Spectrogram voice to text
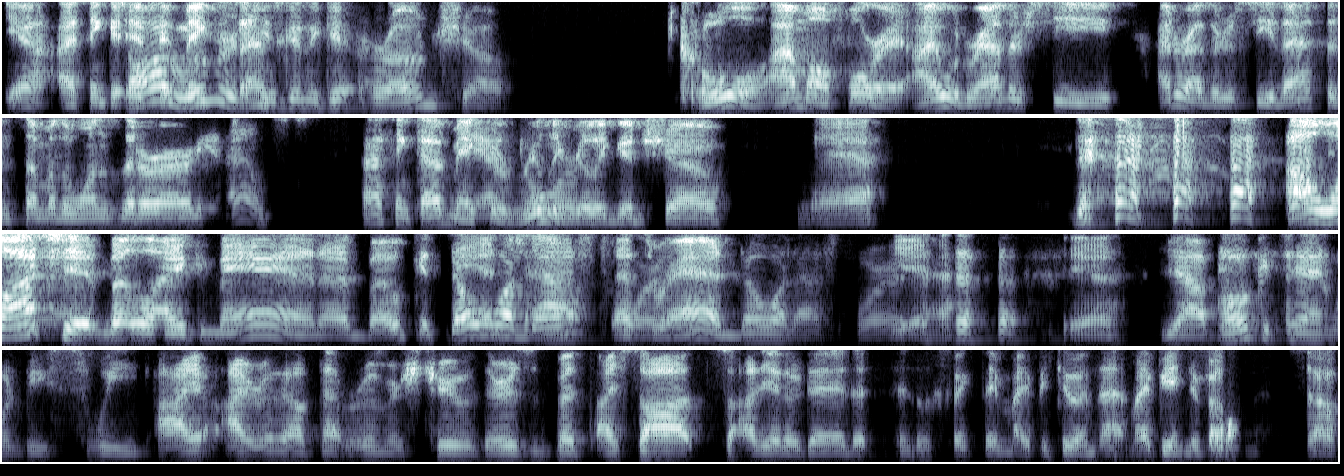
yeah, I think if Saw it makes sense, she's going to get her own show. Cool. I'm all for it. I would rather see I'd rather see that than some of the ones that are already announced. I think that'd make Yeah, a really, really good show. Yeah. I'll watch it, but like, man, a Bo Katan No one show? asked. That's for rad. No one asked for it. Yeah. Yeah. yeah. Bo Katan would be sweet. I I really hope that rumor's true. There's, but I saw it saw the other day that it looks like they might be doing that. Might be in development. So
